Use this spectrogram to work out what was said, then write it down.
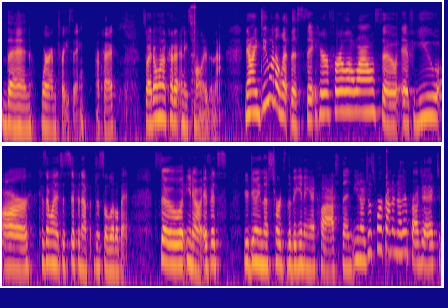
than where I'm tracing, okay? So I don't wanna cut it any smaller than that. Now I do wanna let this sit here for a little while. So if you are, cause I want it to stiffen up just a little bit. So, you know, if it's you're doing this towards the beginning of class, then, you know, just work on another project,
